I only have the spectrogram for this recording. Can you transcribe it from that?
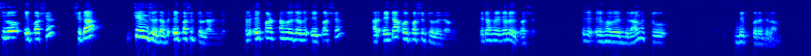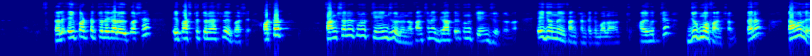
ছিল এই পাশে, সেটা চেঞ্জ হয়ে যাবে, এই পাশে চলে আসবে। তাহলে এই পার্টটা হয়ে যাবে এই পাশে, আর এটা ওই পাশে চলে যাবে। এটা হয়ে গেল ওই পাশে। এই যে এইভাবে দিলাম, একটু ডিপ করে দিলাম। তাহলে এই পার্টটা চলে গেল ওই পাশে, এই পাশটা চলে আসলো এই পাশে। অর্থাৎ ফাংশনের কোনো চেঞ্জ হলো না ফাংশনের গ্রাফের কোনো চেঞ্জ হলো না। এই জন্য এই ফাংশনটাকে বলা হয় হচ্ছে যুগ্ম ফাংশন তাই না? তাহলে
